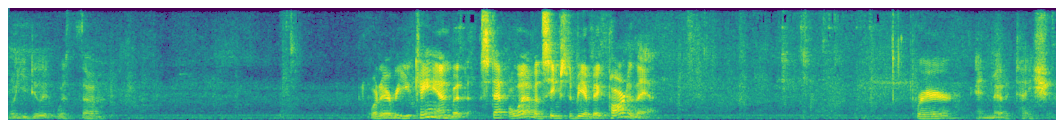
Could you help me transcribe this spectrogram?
Well, you do it with uh, whatever you can, but step 11 seems to be a big part of that prayer and meditation.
